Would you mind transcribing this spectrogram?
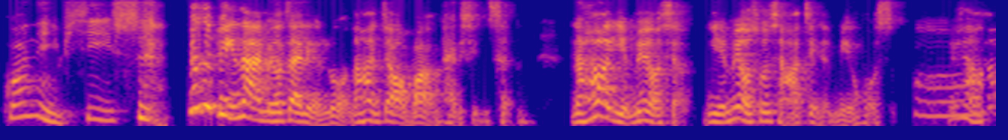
关你屁事！就是平台没有在联络，然后你叫我帮你排行程，然后也没有想也没有说想要见个面或什么，嗯、就想说。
